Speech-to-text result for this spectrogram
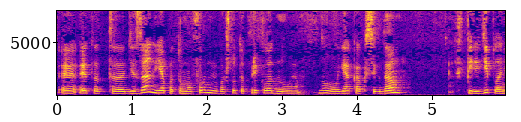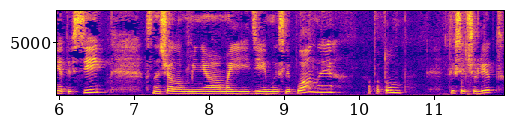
э, этот э, дизайн я потом оформлю во что-то прикладное. Ну, я, как всегда, впереди планеты всей. Сначала у меня мои идеи, мысли, планы, а потом тысячу лет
